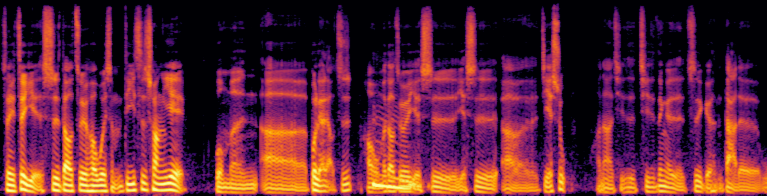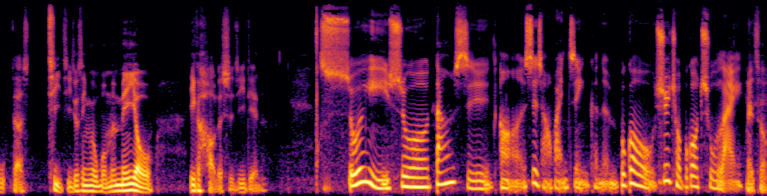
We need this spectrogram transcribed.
所以这也是到最后为什么第一次创业我们呃不了了之，好，我们到最后也是、嗯、也是呃结束。好，那其实其实这个是一个很大的呃契机，就是因为我们没有一个好的时机点。所以说当时呃市场环境可能不够，需求不够出来，没错。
